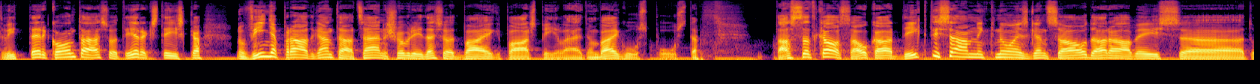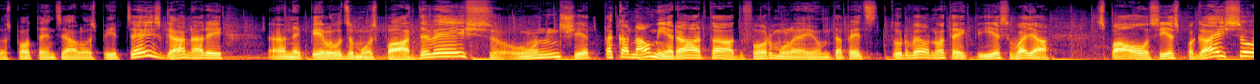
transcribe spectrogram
Twitter kontā esot ierakstījis, ka nu, viņa prātā gan tā cena šobrīd esot baigi pārspīlēta un baigi uzpūsta. Uh, Tas atkal savukārt dikti sāmniknojas gan Saudārābijas uh, tos potenciālos pircējus, gan arī uh, nepielūdzamos pārdevējus. Un šie tā kā nav mierā ar tādu formulējumu. Tāpēc tur vēl noteikti ies vaļā. Spaules ies pa gaisu,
